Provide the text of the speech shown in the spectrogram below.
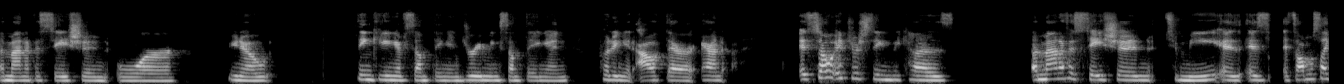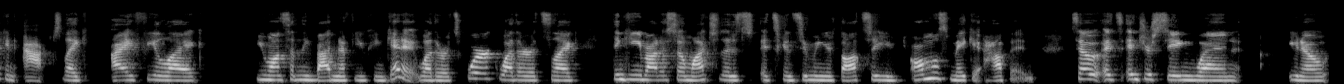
a manifestation or, you know, thinking of something and dreaming something and putting it out there. And it's so interesting because a manifestation to me is, is it's almost like an act. Like I feel like you want something bad enough you can get it, whether it's work, whether it's like thinking about it so much that it's it's consuming your thoughts so you almost make it happen. So it's interesting when you know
